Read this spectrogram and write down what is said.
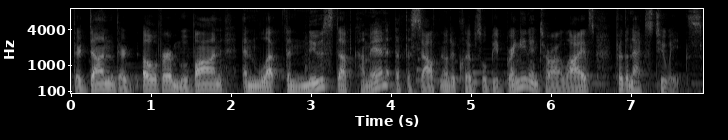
they're done, they're over, move on, and let the new stuff come in that the South Node eclipse will be bringing into our lives for the next two weeks.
